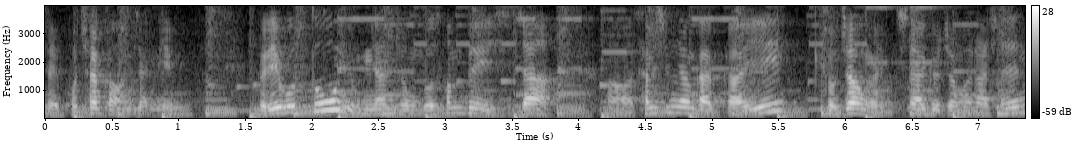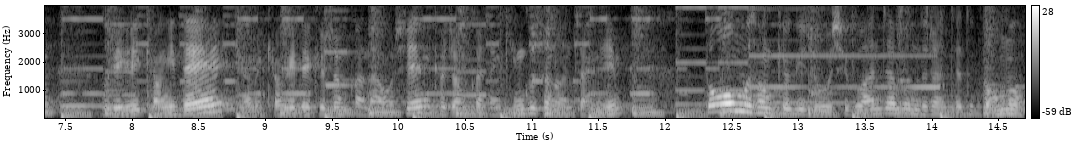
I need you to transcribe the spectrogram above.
저희 보철과 원장님 그리고 또 6년 정도 선배이시자 어, 30년 가까이 교정을 치아 교정을 하신 우리 경희대 그다음에 경희대 교정과 나오신 교정과장 김구순 원장님 너무 성격이 좋으시고 환자분들한테도 너무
